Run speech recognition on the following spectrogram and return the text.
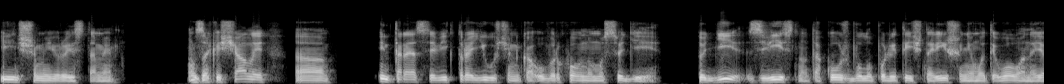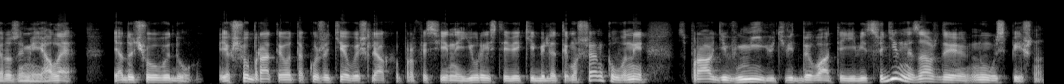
і іншими юристами захищали е, інтереси Віктора Ющенка у Верховному суді. Тоді, звісно, також було політичне рішення мотивоване, я розумію. Але я до чого веду? Якщо брати отаку життєвий шлях професійний юристів, які біля Тимошенко, вони справді вміють відбивати її від судів, не завжди ну, успішно.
